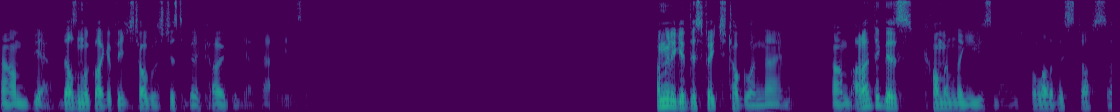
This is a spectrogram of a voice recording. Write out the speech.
Um, yeah, it doesn't look like a feature toggle, it's just a bit of code, but yeah, that is a feature toggle. I'm going to give this feature toggle a name. Um, I don't think there's commonly used names for a lot of this stuff, so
